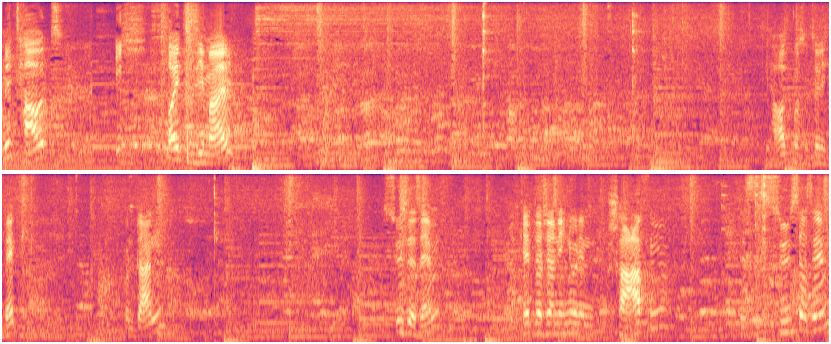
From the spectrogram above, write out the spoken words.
mit Haut. Ich häute sie mal. Die Haut muss natürlich weg. Und dann süßer Senf. Ihr kennt wahrscheinlich nur den scharfen. Das ist süßer Senf.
